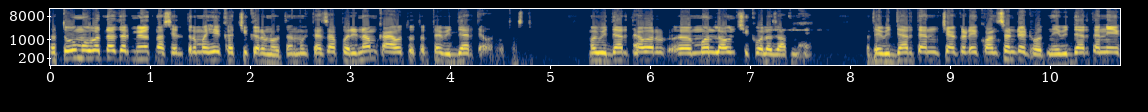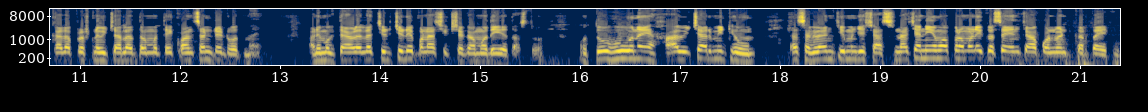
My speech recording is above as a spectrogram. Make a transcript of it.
तर तो मोबदला जर मिळत नसेल तर मग हे खच्चीकरण होतं मग त्याचा परिणाम काय होतो? तर त्या विद्यार्थ्यावर होत असतो. मग विद्यार्थ्यावर मन लावून शिकवलं जात नाही. ते विद्यार्थ्यांच्याकडे कॉन्सन्ट्रेट होत नाही. विद्यार्थ्यांनी एखादा प्रश्न विचारला तर मग ते कॉन्सन्ट्रेट होत नाही. आणि मग त्यावेळेला चिडचिडेपणा शिक्षकामध्ये येत असतो. मग तो होऊ नये हा विचार मी ठेवून त्या सगळ्यांची म्हणजे शासनाच्या नियमाप्रमाणे कसं यांच्या अपॉइंटमेंट करता येतील?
